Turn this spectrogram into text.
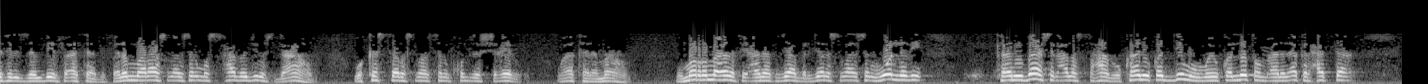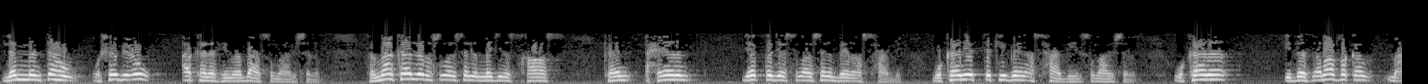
مثل الزنبيل فأتى به. فلما رأى صلى الله عليه وسلم والصحابة جلوس دعاهم وكسر صلى الله عليه وسلم خبز الشعير وأكل معهم. ومر معنا في عناق جابر جلس صلى الله عليه وسلم هو الذي كان يباشر على الصحابة وكان يقدمهم ويقلطهم على الأكل حتى لما انتهوا وشبعوا أكل فيما بعد صلى الله عليه وسلم. فما كان للرسول صلى الله عليه وسلم مجلس خاص كان أحيانا يضطجع صلى الله عليه وسلم بين أصحابه وكان يتكي بين أصحابه صلى الله عليه وسلم. وكان إذا ترافق مع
